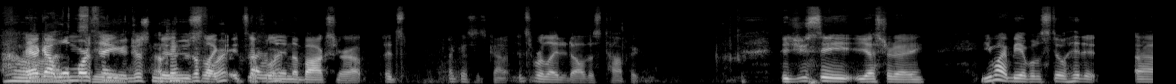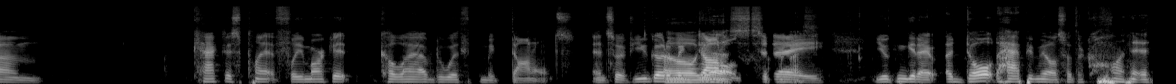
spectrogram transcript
Hey, I got one more let's thing. Just news. for like it, it's go not really it. in the box or up. It's I guess it's kind of it's related to all this topic. Did you see yesterday? You might be able to still hit it. Um, Cactus Plant Flea Market collabed with McDonald's, and so if you go to Oh, McDonald's yes. today, you can get a adult Happy Meal. Is what they're calling it.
